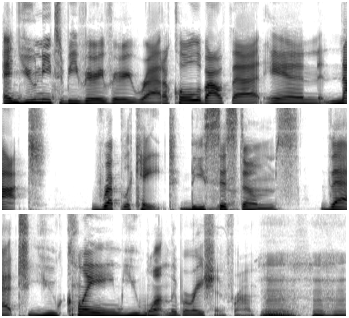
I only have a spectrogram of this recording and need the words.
And you need to be very, very radical about that and not replicate these yeah. systems that you claim you want liberation from. Mm, mm-hmm.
